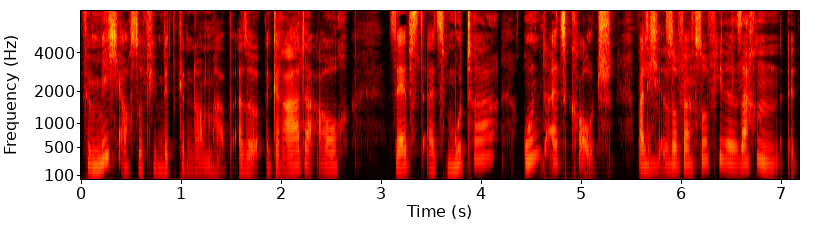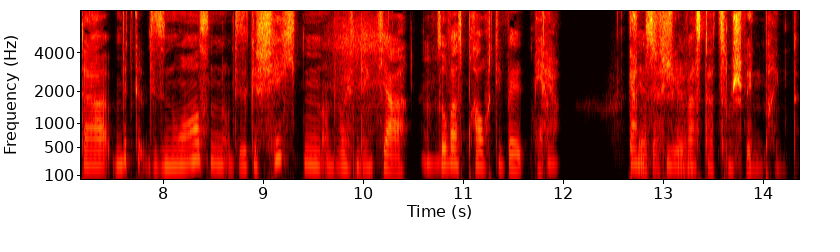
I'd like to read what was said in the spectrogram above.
für mich auch so viel mitgenommen habe. Also gerade auch selbst als Mutter und als Coach, weil ich so, so viele Sachen da mit, diese Nuancen und diese Geschichten und wo ich denke, ja, mhm. sowas braucht die Welt mehr. Ja. Ganz sehr, sehr viel, schön. was da zum Schwingen bringt.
